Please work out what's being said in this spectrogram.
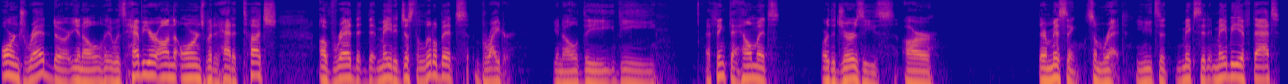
orange red, or you know, it was heavier on the orange, but it had a touch of red that, that made it just a little bit brighter. You know, the the I think the helmet or the jerseys are they're missing some red. You need to mix it. Maybe if that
